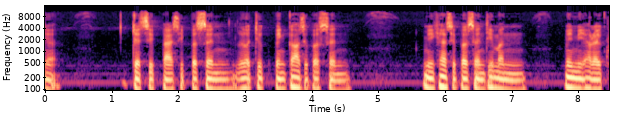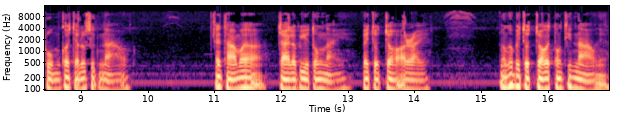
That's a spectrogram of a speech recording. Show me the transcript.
เนี่ยเจ็ดสิบแปดสิบเปอร์เซ็นหรือจึกเป็นเก้าสิบเปอร์เซ็นต์ มีแค่สิบเปอร์เซ็นที่มันไม่มีอะไรคลุมก็จะรู้สึกหนาวให้ถามว่าใจเราไปอยู่ตรงไหน ไปจดจ่ออะไร มันก็ไปจดจ่อกับตรงที่หนาวเนี่ย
